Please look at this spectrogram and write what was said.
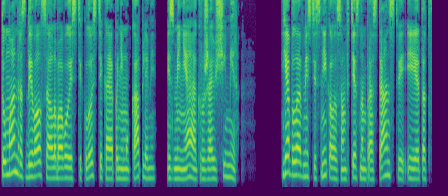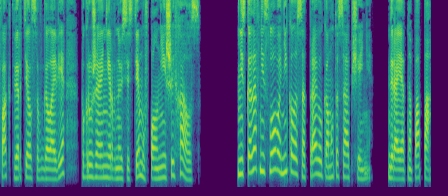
Туман разбивался о лобовое стекло, стекая по нему каплями, изменяя окружающий мир. Я была вместе с Николасом в тесном пространстве, и этот факт вертелся в голове, погружая нервную систему в полнейший хаос. Не сказав ни слова, Николас отправил кому-то сообщение. Вероятно, папа.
